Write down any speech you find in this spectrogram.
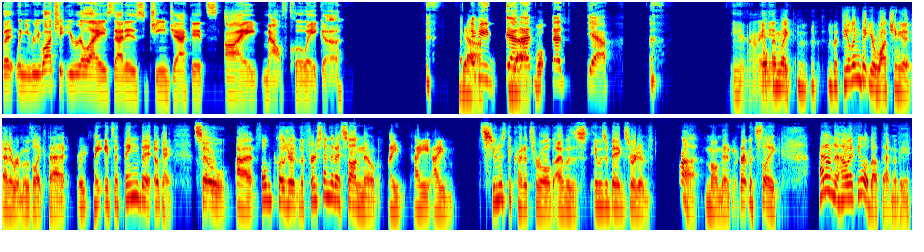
but when you rewatch it you realize that is jean jacket's eye mouth cloaca yeah, I mean, yeah, that well, that yeah. you know Well, and, it- and like th- the feeling that you're watching it at a remove like that, it's a thing that okay. So uh, full disclosure, the first time that I saw Nope, I, I, I, as soon as the credits rolled, I was it was a big sort of huh moment where it was like, I don't know how I feel about that movie.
